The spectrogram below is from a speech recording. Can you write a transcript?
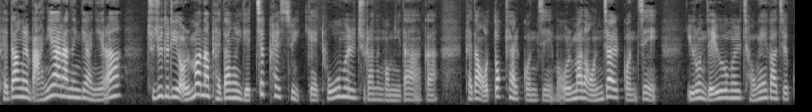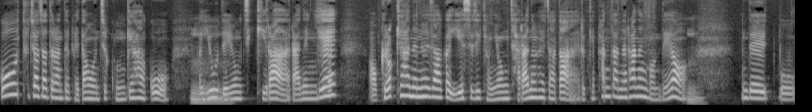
배당을 많이 하라는 게 아니라 주주들이 얼마나 배당을 예측할 수 있게 도움을 주라는 겁니다. 그러니까 배당 어떻게 할 건지, 뭐 얼마나 언제 할 건지 이런 내용을 정해가지고 투자자들한테 배당 원칙 공개하고 그러니까 이 음. 내용 지키라라는 게 어, 그렇게 하는 회사가 ESG 경영 잘하는 회사다 이렇게 판단을 하는 건데요. 음. 근데 뭐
